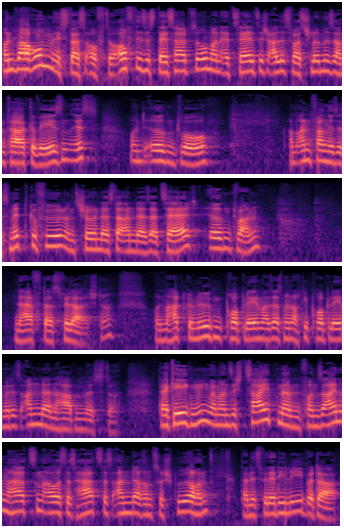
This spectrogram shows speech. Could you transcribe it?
und warum ist das oft so? Oft ist es deshalb so, man erzählt sich alles, was Schlimmes am Tag gewesen ist, und irgendwo am Anfang ist es Mitgefühl und schön, dass der andere es erzählt. Irgendwann nervt das vielleicht. Ne? Und man hat genügend Probleme, als dass man auch die Probleme des anderen haben müsste. Dagegen, wenn man sich Zeit nimmt, von seinem Herzen aus das Herz des anderen zu spüren, dann ist wieder die Liebe da,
